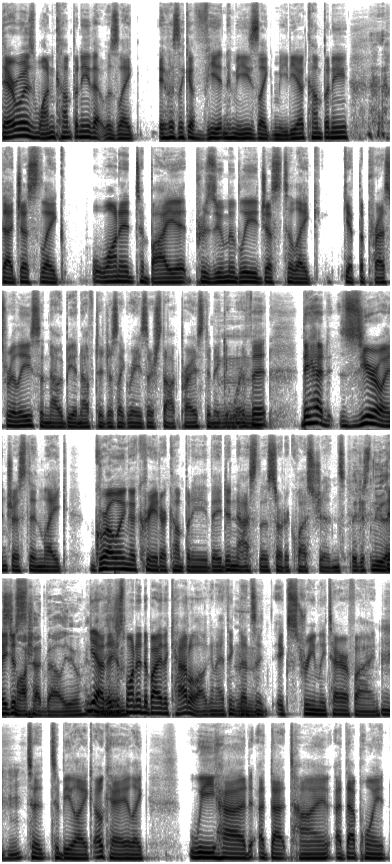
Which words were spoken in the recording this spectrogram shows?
there was one company that was like it was like a Vietnamese like media company that just like wanted to buy it presumably just to like get the press release and that would be enough to just like raise their stock price to make it worth mm. it. They had zero interest in like growing a creator company. They didn't ask those sort of questions. They just knew that They just- Smosh had value. Yeah, the they just wanted to buy the catalog, and I think that's mm. e- extremely terrifying mm-hmm. to to be like, okay, like we had at that time, at that point,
